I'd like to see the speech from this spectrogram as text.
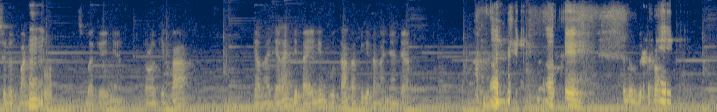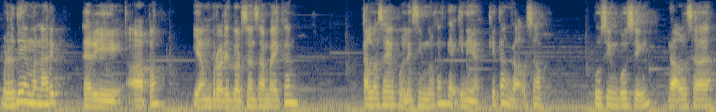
sudut pandang hmm. Tuhan sebagainya kalau kita jangan-jangan kita ini buta tapi kita nggak nyadar oke oke berarti yang menarik dari apa yang Brodit barusan sampaikan kalau saya boleh simpulkan kayak gini ya, kita nggak usah pusing-pusing, nggak usah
